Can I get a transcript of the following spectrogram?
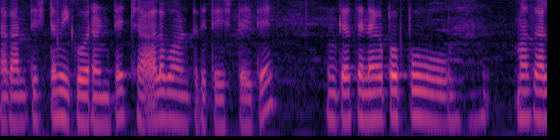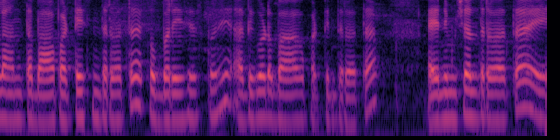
నాకు అంత ఇష్టం ఈ కూర అంటే. చాలా బాగుంటుంది టేస్ట్ అయితే. ఇంకా శనగపప్పు మసాలా అంతా బాగా పట్టేసిన తర్వాత కొబ్బరి వేసేసుకొని అది కూడా బాగా పట్టిన తర్వాత ఐదు నిమిషాల తర్వాత ఈ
